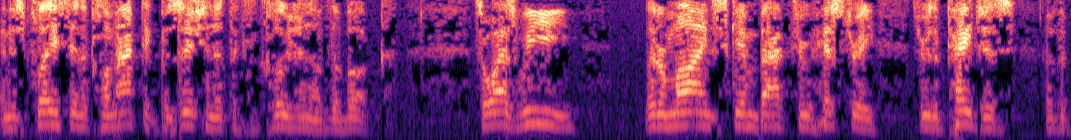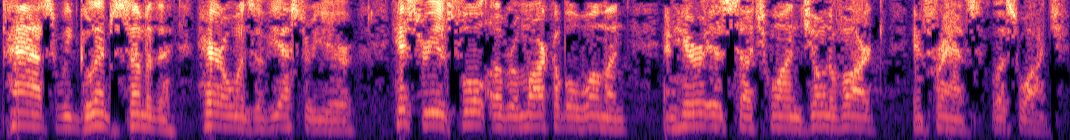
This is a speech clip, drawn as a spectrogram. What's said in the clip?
and is placed in a climactic position at the conclusion of the book. So, as we let our minds skim back through history, through the pages of the past, we glimpse some of the heroines of yesteryear. History is full of remarkable women, and here is such one, Joan of Arc in France. Let's watch.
